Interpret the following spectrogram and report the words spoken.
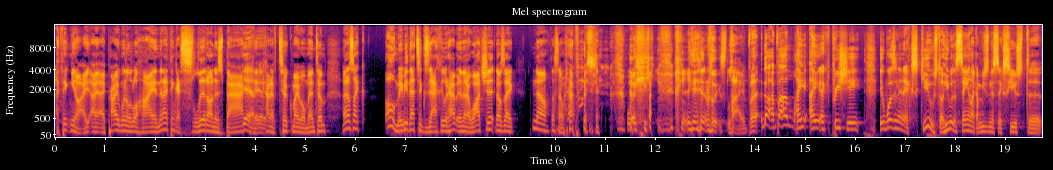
I think you know I, I, I probably went a little high, and then I think I slid on his back, yeah, and it yeah, kind of took my momentum. And I was like, oh, maybe that's exactly what happened. And then I watched it, and I was like, no, that's not what happened. well, he, he didn't really lie, but no, but I, I appreciate it wasn't an excuse though. He wasn't saying like I'm using this excuse to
